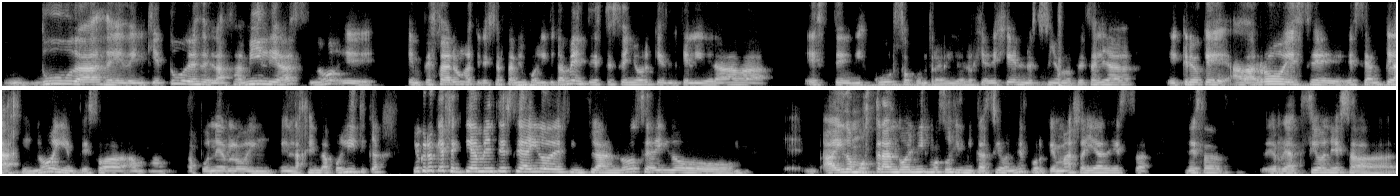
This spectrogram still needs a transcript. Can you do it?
dudas, de, inquietudes de las familias, ¿no? Eh, empezaron a crecer también políticamente. Este señor que, lideraba este discurso contra la ideología de género, este señor López Aliaga, eh, creo que agarró ese, ese anclaje, ¿no? Y empezó a, a, ponerlo en, en, la agenda política. Yo creo que efectivamente se ha ido desinflando, se ha ido, eh, ha ido mostrando él mismo sus limitaciones, porque más allá de, esa, de esas reacciones a,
